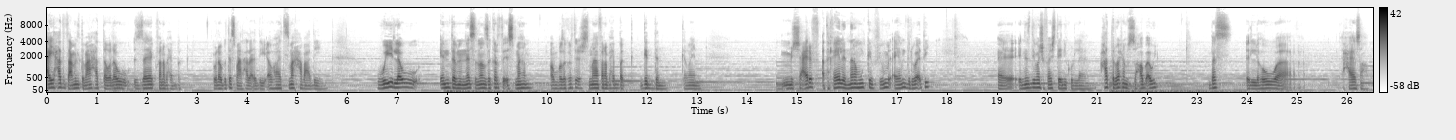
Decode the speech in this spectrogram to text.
أي حد اتعاملت معاه حتى ولو إزيك فأنا بحبك. ولو بتسمع الحلقة دي أو هتسمعها بعدين. ولو أنت من الناس اللي أنا ذكرت اسمها أو ما ذكرتش اسمها فأنا بحبك جدا كمان. مش عارف أتخيل إن أنا ممكن في يوم من الأيام دلوقتي آه الناس دي ما شافهاش تاني كلها. حتى لو إحنا مش صحاب قوي بس اللي هو حياة صعبة.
